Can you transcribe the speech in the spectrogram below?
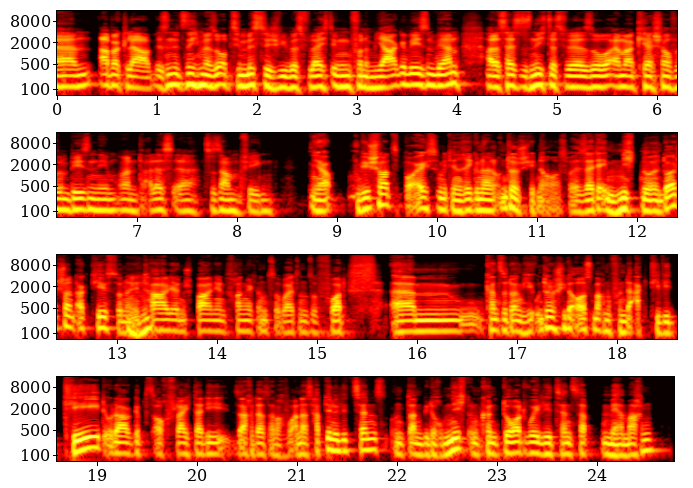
Ähm, aber klar, wir sind jetzt nicht mehr so optimistisch, wie wir es vielleicht irgendwie von einem Jahr gewesen wären. Aber das heißt jetzt nicht, dass wir so einmal Kehrschaufel und Besen nehmen und alles äh, zusammenfegen. Ja, wie schaut es bei euch so mit den regionalen Unterschieden aus? Weil ihr seid ja eben nicht nur in Deutschland aktiv, sondern mhm. Italien, Spanien, Frankreich und so weiter und so fort. Ähm, kannst du da irgendwie Unterschiede ausmachen von der Aktivität oder gibt es auch vielleicht da die Sache, dass einfach woanders habt ihr eine Lizenz und dann wiederum nicht und könnt dort, wo ihr Lizenz habt, mehr machen?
